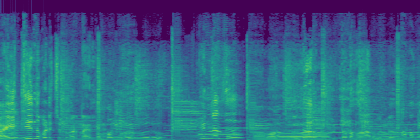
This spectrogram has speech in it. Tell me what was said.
വൈറ്റിൽ നിന്ന് പഠിച്ചിട്ട് വരണേ നമ്മൾ യൂട്യൂബ് വരൂ. പിന്നെന്ത്? കിട്ടണ സാധനം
